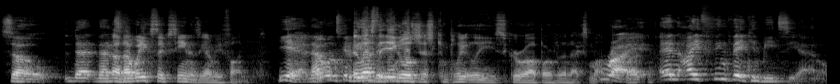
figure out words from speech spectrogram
So that that's No, that week sixteen is going to be fun, yeah, that one's going to be unless the big one. Eagles just completely screw up over the next month, right? And I think they can beat Seattle.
